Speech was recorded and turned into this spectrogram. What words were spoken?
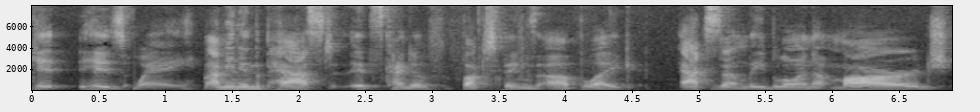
get his way. I mean, in the past, it's kind of fucked things up, like accidentally blowing up Marge,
